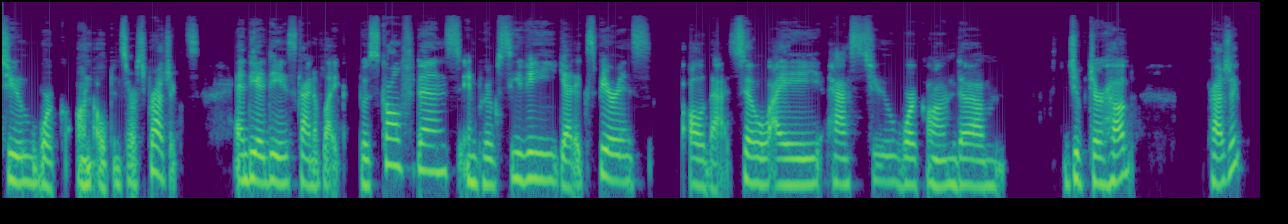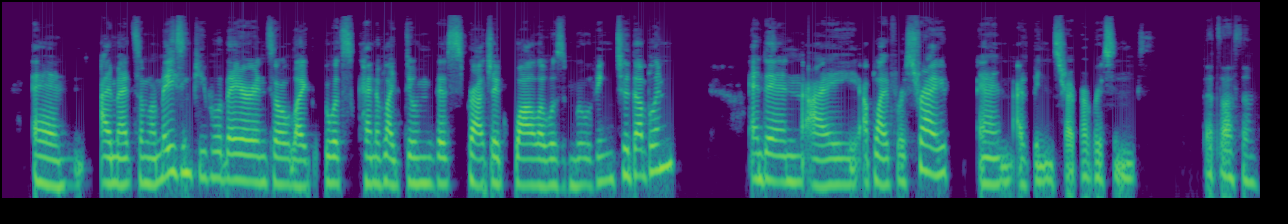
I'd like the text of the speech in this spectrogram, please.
to work on open source projects. And the idea is kind of like boost confidence, improve CV, get experience all of that. So I passed to work on the um, Jupyter Hub project and I met some amazing people there. And so like it was kind of like doing this project while I was moving to Dublin. And then I applied for Stripe and I've been in Stripe ever since. That's awesome.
